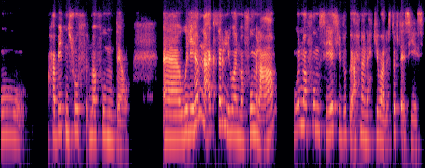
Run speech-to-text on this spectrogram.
وحبيت نشوف المفهوم نتاعو. آه، واللي يهمنا أكثر اللي هو المفهوم العام والمفهوم السياسي فيكو إحنا نحكيو على الاستفتاء السياسي.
